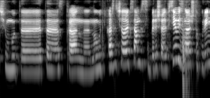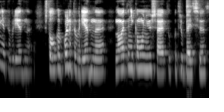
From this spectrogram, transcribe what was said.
чему-то, это странно. Ну, каждый человек сам за себя решает. Все ведь знают, что курение это вредно, что алкоголь это вредно, но это никому не мешает употреблять все это.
